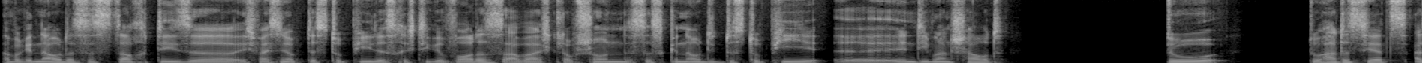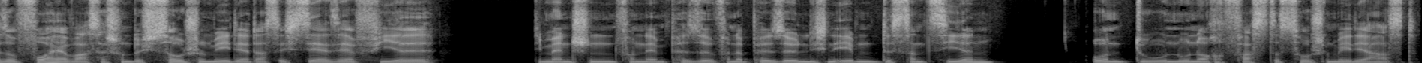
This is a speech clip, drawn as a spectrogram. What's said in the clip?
Aber genau das ist doch diese, ich weiß nicht, ob Dystopie das richtige Wort ist, aber ich glaube schon, das ist genau die Dystopie, äh, in die man schaut. Du, du hattest jetzt, also vorher war es ja schon durch Social Media, dass sich sehr, sehr viel die Menschen von, dem, von der persönlichen Ebene distanzieren und du nur noch fast das Social Media hast.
